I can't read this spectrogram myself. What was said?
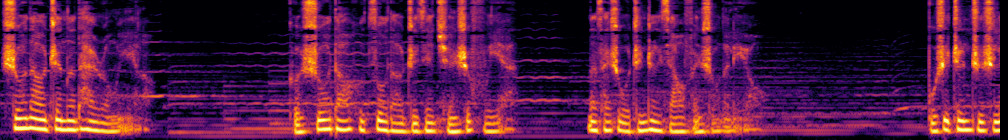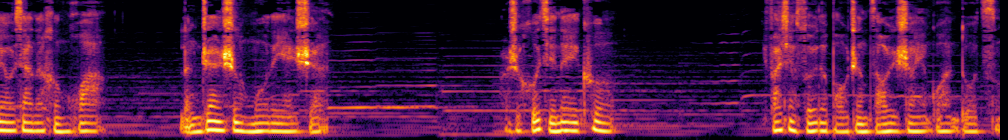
说到真的太容易了。可说到和做到之间全是敷衍，那才是我真正想要分手的理由。不是争执是撂下的狠话，冷战是冷漠的眼神，而是和解那一刻，你发现所有的保证早已上演过很多次。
